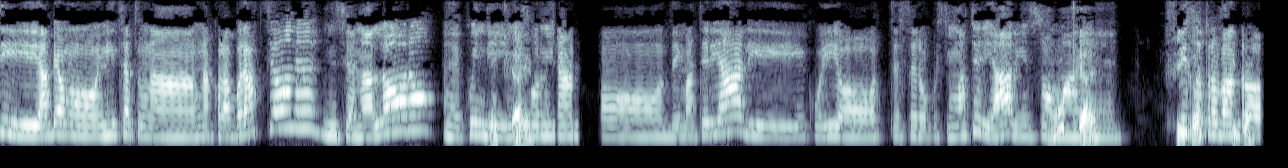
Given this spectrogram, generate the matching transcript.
Sì, abbiamo iniziato una, una collaborazione insieme a loro, eh, quindi mi Ok, forniranno dei materiali in cui io testerò questi materiali, insomma, ok, e mi sto trovando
